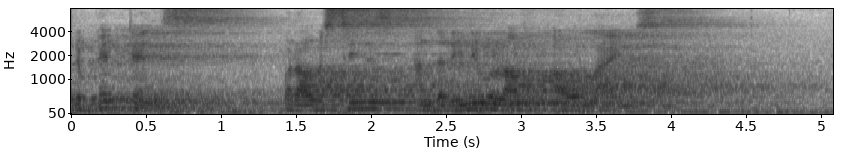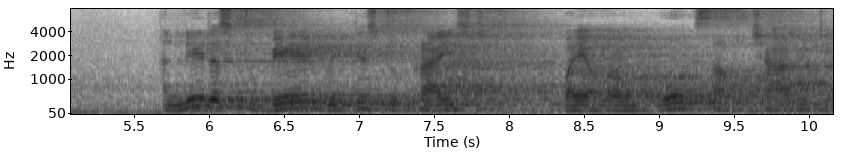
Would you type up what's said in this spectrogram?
repentance for our sins and the renewal of our lives, and lead us to bear witness to Christ by our works of charity.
